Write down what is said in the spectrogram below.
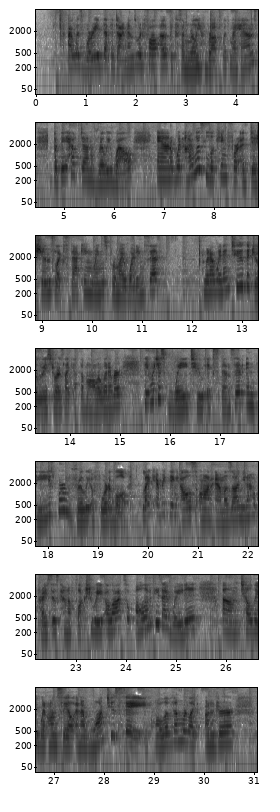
I was worried that the diamonds would fall out because I'm really rough with my hands, but they have done really well. And when I was looking for additions like stacking rings for my wedding set, when I went into the jewelry stores like at the mall or whatever, they were just way too expensive and these were really affordable. Like everything else on Amazon, you know how prices kind of fluctuate a lot? So all of these I waited um, till they went on sale and I want to say all of them were like under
